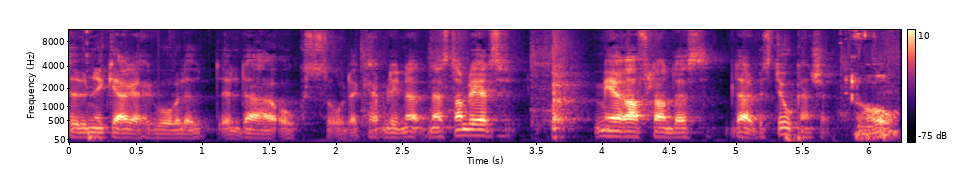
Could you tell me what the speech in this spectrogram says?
Tunica går väl ut där också. Det kan bli, nä, nästan bli ett mer rafflande derbysto kanske. Ja,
